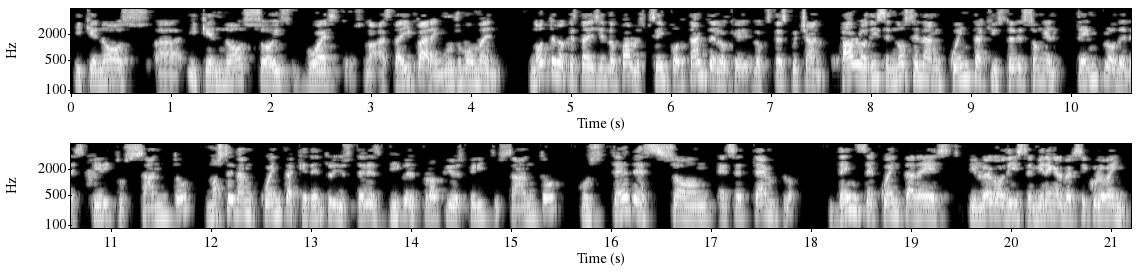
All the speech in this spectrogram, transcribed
y que no, uh, y que no sois vuestros. ¿no? Hasta ahí paren un momento. Note lo que está diciendo Pablo, es importante lo que, lo que está escuchando. Pablo dice, ¿no se dan cuenta que ustedes son el templo del Espíritu Santo? ¿No se dan cuenta que dentro de ustedes vive el propio Espíritu Santo? Ustedes son ese templo. Dense cuenta de esto. Y luego dice, miren el versículo 20,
